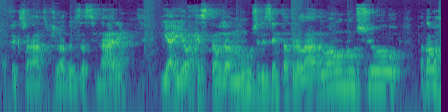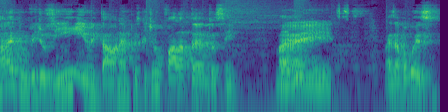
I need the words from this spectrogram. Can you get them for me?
confeccionados para os jogadores assinarem. E aí é uma questão de anúncio, ele sempre tá atrelado ao anúncio para dar um hype, um videozinho e tal, né? Por isso que a gente não fala tanto assim. Mas, mas é um pouco isso.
